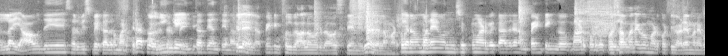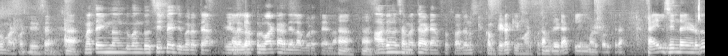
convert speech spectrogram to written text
ಎಲ್ಲ ಯಾವುದೇ ಸರ್ವಿಸ್ ಬೇಕಾದ್ರೂ ಮಾಡ್ತೀರಾ? ಅಥವಾ ಹಿಂಗೆ ಇಂಥದ್ದೇ ಅಂತ ಏನಾದ್ರು? ಇಲ್ಲ ಇಲ್ಲ painting full all over house ಏನಿದೆ ಅದೆಲ್ಲ ಈಗ ಮಾಡ್ತೀವಿ ನಾವು ಮನೆ ಒಂದು ಶಿಫ್ಟ್ ಮಾಡ್ಬೇಕಾದ್ರೆ ನಮ್ಮ ಪೇಂಟಿಂಗ್ ಮಾಡ್ಕೊಡ್ಬೇಕು. ಹೊಸ ಮನೆಗೂ ಮಾಡ್ಕೊಡ್ತೀವಿ ಹಳೆ ಮನೆಗೂ ಮಾಡ್ಕೊಡ್ತೀವಿ ಸರ್. ಮತ್ತೆ ಇನ್ನೊಂದು ಒಂದು ಸಿಪೇಜ್ ಬರುತ್ತೆ ಇಲ್ಲೆಲ್ಲ ಫುಲ್ ವಾಟರ್ ಎಲ್ಲ ಬರುತ್ತೆ ಎಲ್ಲ. ಅದನ್ನು ಸಮೇತ ಡ್ಯಾಮ್ ಪ್ರೂಫ್ ಅದನ್ನು ಕಂಪ್ಲೀಟ್ ಆಗಿ ಕ್ಲೀನ್ ಮಾಡ್ಕೊಡ್ತೀವಿ. ಕಂಪ್ಲೀಟ್ ಆಗಿ ಕ್ಲೀನ್ ಮಾಡ್ಕೊಡ್ತೀರಾ? ಟೈಲ್ಸ್ ಇಂದ ಹಿಡಿದು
